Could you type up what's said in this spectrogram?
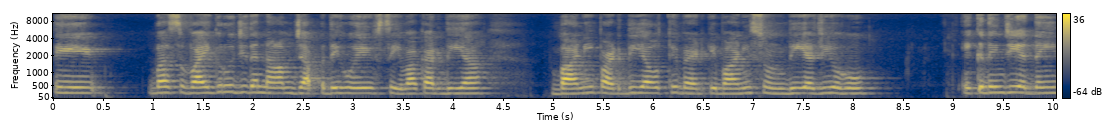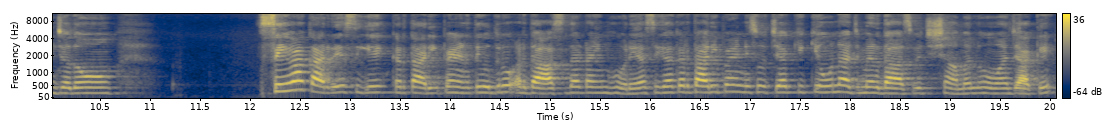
ਤੇ ਬਸ ਵਾਹਿਗੁਰੂ ਜੀ ਦਾ ਨਾਮ ਜਪਦੇ ਹੋਏ ਸੇਵਾ ਕਰਦੀ ਆ, ਬਾਣੀ ਪੜ੍ਹਦੀ ਆ, ਉੱਥੇ ਬੈਠ ਕੇ ਬਾਣੀ ਸੁਣਦੀ ਆ ਜੀ ਉਹ। ਇੱਕ ਦਿਨ ਜੀ ਏਦਾਂ ਹੀ ਜਦੋਂ ਸੇਵਾ ਕਰ ਰਹੇ ਸੀਗੇ ਕਰਤਾਰੀ ਭੈਣ ਤੇ ਉਧਰੋਂ ਅਰਦਾਸ ਦਾ ਟਾਈਮ ਹੋ ਰਿਹਾ ਸੀਗਾ। ਕਰਤਾਰੀ ਭੈਣ ਨੇ ਸੋਚਿਆ ਕਿ ਕਿਉਂ ਨਾ ਅੱਜ ਮੈਂ ਅਰਦਾਸ ਵਿੱਚ ਸ਼ਾਮਲ ਹੋਵਾਂ ਜਾ ਕੇ।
